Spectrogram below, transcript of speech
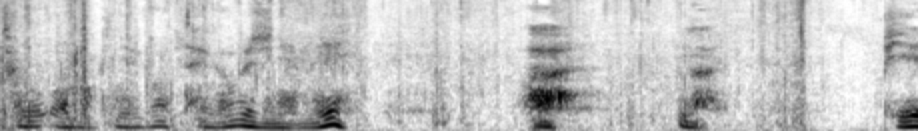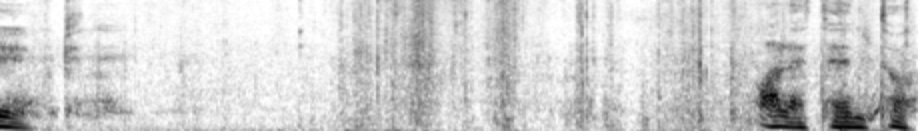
Tu obok niego tego weźmiemy. A, no, piękny. Ale ten to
